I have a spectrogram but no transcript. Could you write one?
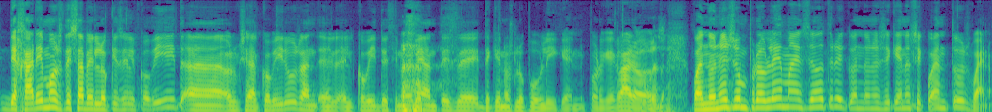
dejaremos de saber lo que es el COVID, ah, o sea, el COVID, el COVID 19 antes de, que nos lo publiquen. Porque claro, cuando no es un problema es otro y cuando no sé qué, no sé cuántos, bueno,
